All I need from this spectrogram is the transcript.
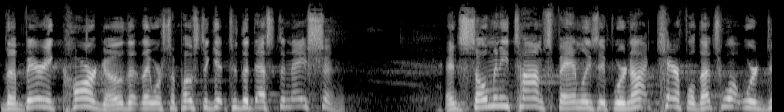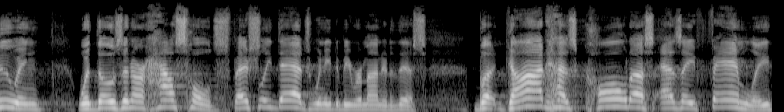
the very cargo that they were supposed to get to the destination. And so many times, families, if we're not careful, that's what we're doing with those in our households, especially dads. We need to be reminded of this. But God has called us as a family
